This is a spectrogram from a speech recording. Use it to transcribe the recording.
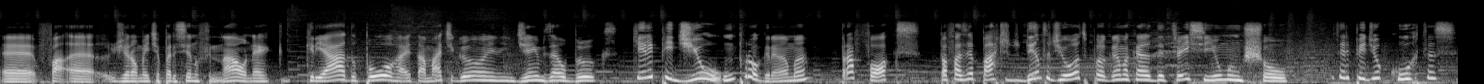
é, é, geralmente aparecia no final, né? Criado por, aí tá Matt Groening, James L. Brooks, que ele pediu um programa pra Fox para fazer parte de, dentro de outro programa que era o The Tracy Ullman Show. Então ele pediu curtas.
